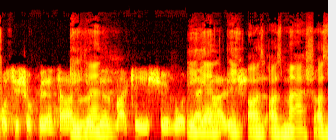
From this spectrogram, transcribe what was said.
ott is sok mindent árult, igen. de ez már később volt Igen, legális. az, az más, az,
